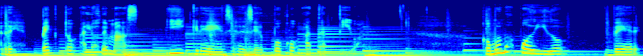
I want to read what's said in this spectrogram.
respecto a los demás y creencias de ser poco atractiva. Como hemos podido ver,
